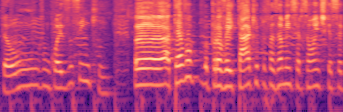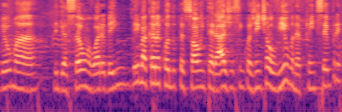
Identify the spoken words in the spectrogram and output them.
Então, são coisas assim que... Ah, até vou aproveitar aqui para fazer uma inserção. A gente recebeu uma ligação agora, é bem, bem bacana quando o pessoal interage assim com a gente ao vivo, né? Porque a gente sempre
